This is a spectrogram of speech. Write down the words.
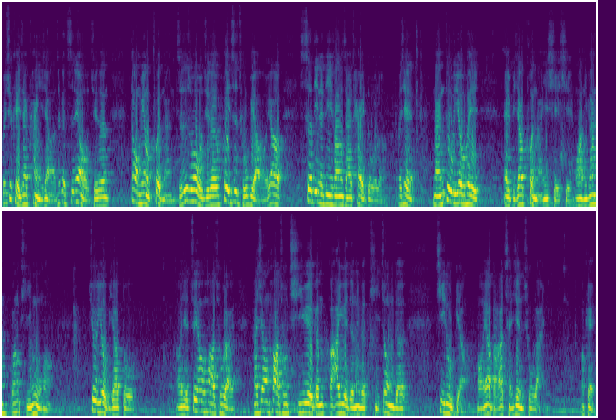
回去可以再看一下啊，这个资料我觉得倒没有困难，只是说我觉得绘制图表要设定的地方实在太多了，而且难度又会哎比较困难一些些。哇，你看光题目哈，就又比较多。而且最后画出来，他希望画出七月跟八月的那个体重的记录表哦，要把它呈现出来。OK，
